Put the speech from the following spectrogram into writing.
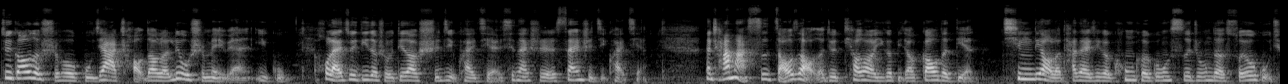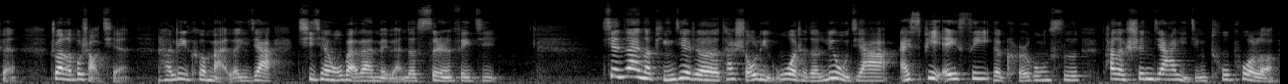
最高的时候，股价炒到了六十美元一股，后来最低的时候跌到十几块钱，现在是三十几块钱。那查马斯早早的就挑到一个比较高的点。清掉了他在这个空壳公司中的所有股权，赚了不少钱。他立刻买了一架七千五百万美元的私人飞机。现在呢，凭借着他手里握着的六家 SPAC 的壳公司，他的身家已经突破了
